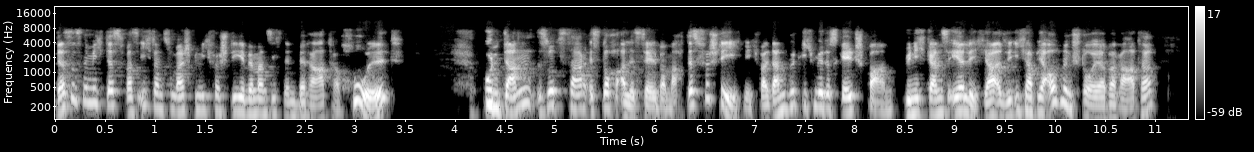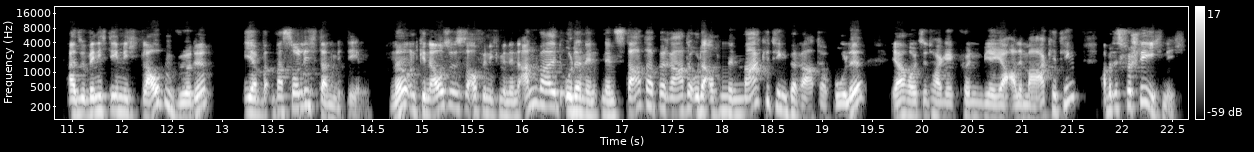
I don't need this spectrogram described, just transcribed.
Das ist nämlich das, was ich dann zum Beispiel nicht verstehe, wenn man sich einen Berater holt und dann sozusagen es doch alles selber macht. Das verstehe ich nicht, weil dann würde ich mir das Geld sparen, bin ich ganz ehrlich. Ja, also ich habe ja auch einen Steuerberater. Also wenn ich dem nicht glauben würde, ja, was soll ich dann mit dem? Ne? Und genauso ist es auch, wenn ich mir einen Anwalt oder einen, einen Startup-Berater oder auch einen Marketing-Berater hole. Ja, heutzutage können wir ja alle Marketing, aber das verstehe ich nicht.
